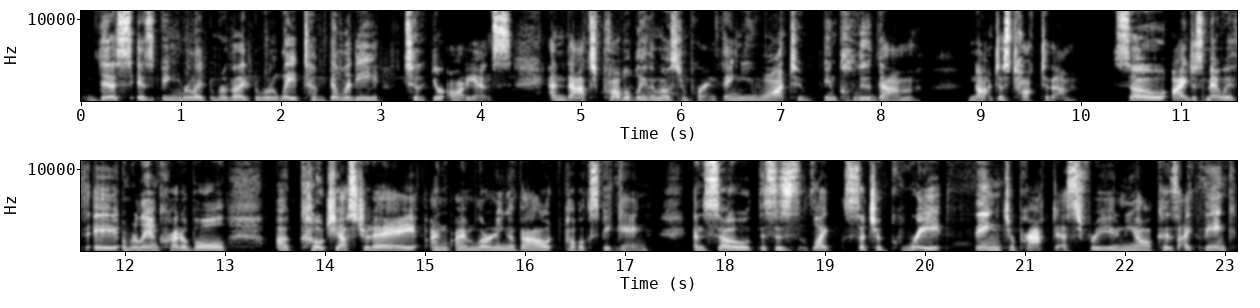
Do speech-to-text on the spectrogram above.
this is being related, related relatability to your audience. And that's probably the most important thing. You want to include them not just talk to them. So i just met with a, a really incredible uh, coach yesterday. And i'm learning about public speaking. And so this is like such a great thing to practice for you neil because i think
